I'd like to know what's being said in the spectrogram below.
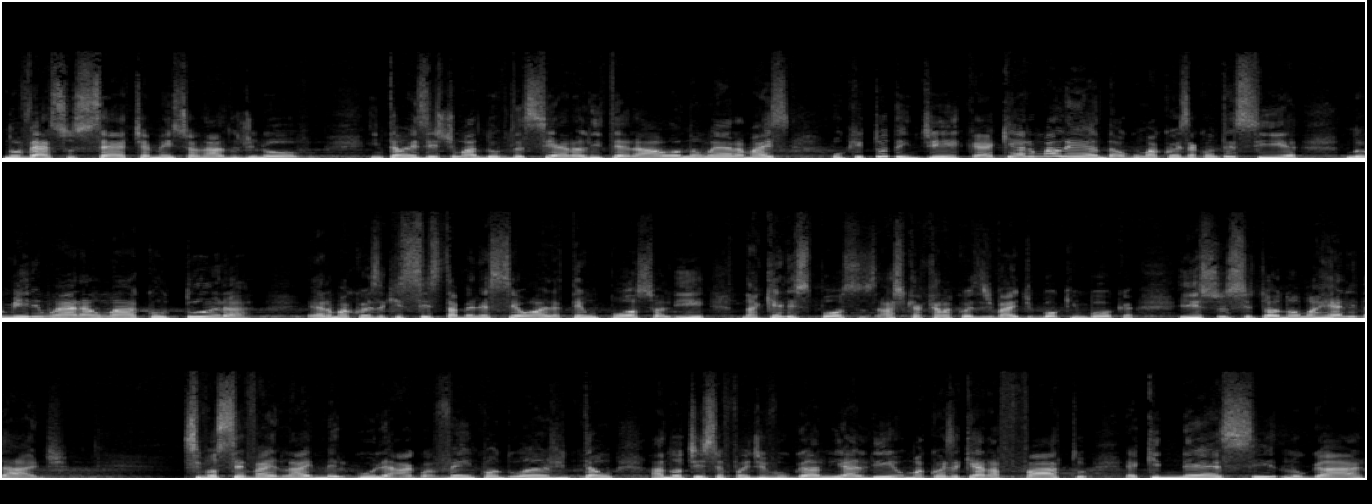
No verso 7 é mencionado de novo. Então existe uma dúvida se era literal ou não era, mas o que tudo indica é que era uma lenda, alguma coisa acontecia, no mínimo era uma cultura, era uma coisa que se estabeleceu. Olha, tem um poço ali, naqueles poços, acho que aquela coisa vai de boca em boca, e isso se tornou uma realidade. Se você vai lá e mergulha, a água vem quando o anjo, então a notícia foi divulgando, e ali, uma coisa que era fato é que nesse lugar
